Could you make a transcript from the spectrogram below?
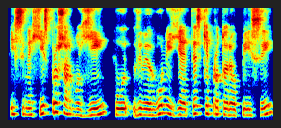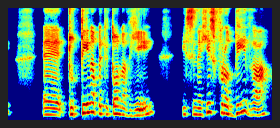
η συνεχής προσαρμογή που δημιουργούν οι ηγέτες και προτεραιοποίηση ε, του τι είναι απαιτητό να βγει, η συνεχής φροντίδα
